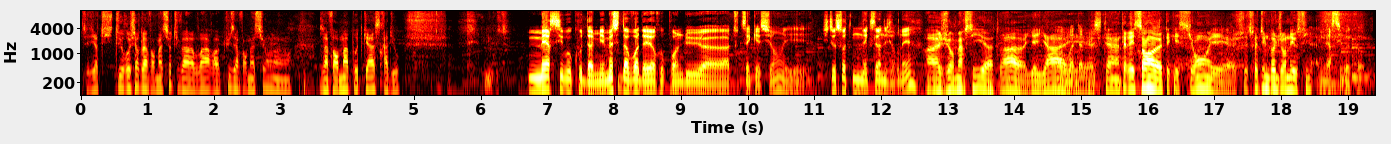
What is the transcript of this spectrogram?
C'est-à-dire si tu recherches de l'information, tu vas avoir plus d'informations dans- dans un format podcast, radio. Merci beaucoup Damien. Merci d'avoir d'ailleurs répondu euh, à toutes ces questions et je te souhaite une excellente journée. Euh, je remercie à toi, euh, Yaya. Euh, C'était intéressant euh, tes questions et euh, je te souhaite une bonne journée aussi. Merci beaucoup.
